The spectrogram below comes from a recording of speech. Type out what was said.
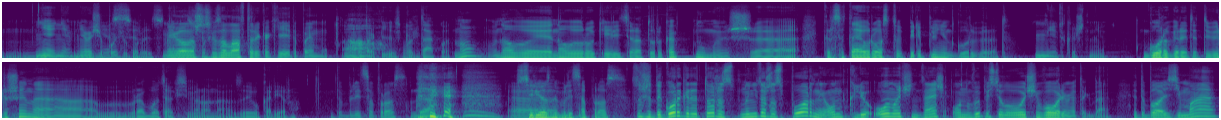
м, Не, не, мне вообще не пофиг. Мне главное, что сказал автор, и как я это пойму. А, вот так я вот так вот. Ну, новые, новые уроки литературы. Как ты думаешь, э, красота и уродство переплюнет Горгород? Нет, конечно, нет. Горгород — это вершина э, работы Оксимирона за его карьеру. Это блиц-опрос? Да. Э, Серьезный блиц-опрос. Слушай, да Горгород тоже, ну не то что спорный, он, клё- он очень, знаешь, он выпустил его очень вовремя тогда. Это была зима,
